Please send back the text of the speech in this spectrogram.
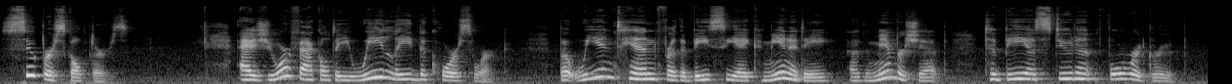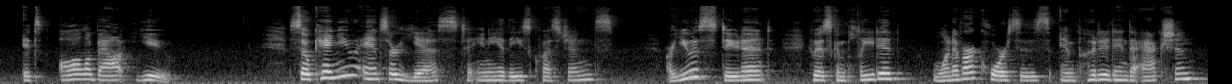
super sculptors. As your faculty, we lead the coursework, but we intend for the BCA community of the membership to be a student forward group. It's all about you. So, can you answer yes to any of these questions? Are you a student who has completed one of our courses and put it into action?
